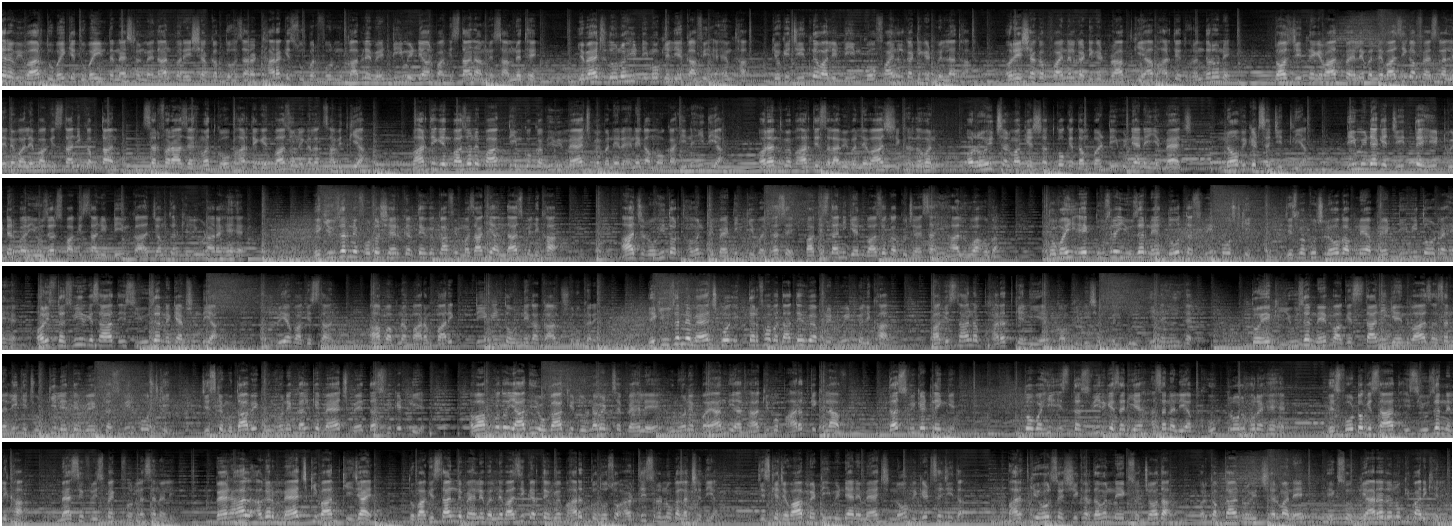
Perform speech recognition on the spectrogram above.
Dubai के Dubai international मैदान पर एशिया कप 2018 के सुपर फोर मुकाबले में टीम इंडिया और पाकिस्तान आमने सामने थे। ये मैच दोनों ही टीमों के लिए काफ़ी अहम था, क्योंकि जीतने वाली टीम को फाइनल का टिकट मिलना था और एशिया कप फाइनल का टिकट प्राप्त किया भारतीय धुरंधरों ने। टॉस जीतने के बाद पहले बल्लेबाजी का फैसला लेने वाले पाकिस्तानी कप्तान सरफराज अहमद को भारतीय गेंदबाजों ने गलत साबित किया। भारतीय गेंदबाजों ने पाक टीम को कभी भी मैच में बने रहने का मौका ही नहीं दिया। और अंत में भारतीय सलामी बल्लेबाज शिखर धवन और रोहित शर्मा के शतकों के दम पर टीम इंडिया ने यह मैच नौ विकेट से जीत लिया। टीम इंडिया के जीतते ही ट्विटर पर यूज़र्स पाकिस्तानी टीम का जमकर खिल्ली उड़ा रहे हैं। एक यूज़र ने फ़ोटो शेयर करते हुए काफ़ी मजाकिया अंदाज में लिखा, आज रोहित और धवन की बैटिंग की वजह से पाकिस्तानी गेंदबाजों का कुछ ऐसा ही हाल हुआ होगा। तो वही एक दूसरे यूज़र ने दो तस्वीर पोस्ट की, जिसमें कुछ लोग अपने अपने टीवी तोड़ रहे हैं और इस तस्वीर के साथ इस यूज़र ने कैप्शन दिया प्रिय पाकिस्तान, आप अपना पारंपरिक टीवी तोड़ने का काम शुरू करें। एक यूज़र ने मैच को एक तरफा बताते हुए अपने ट्वीट में लिखा, पाकिस्तान अब भारत के लिए कंपटीशन बिल्कुल भी नहीं है। तो एक यूज़र ने पाकिस्तानी गेंदबाज हसन अली की चुटकी लेते हुए एक तस्वीर पोस्ट की, जिसके मुताबिक उन्होंने कल के मैच में 10 विकेट लिए। अब आपको तो याद ही होगा कि टूर्नामेंट से पहले उन्होंने बयान दिया था कि वो भारत के खिलाफ 10 विकेट लेंगे। तो वही इस तस्वीर के ज़रिए हसन अली अब खूब ट्रोल हो रहे हैं। इस फ़ोटो के साथ इस यूज़र ने लिखा मैसिव रिस्पेक्ट फॉर लसन अली। बहरहाल, अगर मैच की बात की जाए तो पाकिस्तान ने पहले बल्लेबाजी करते हुए भारत को 238 रनों का लक्ष्य दिया, जिसके जवाब में टीम इंडिया ने मैच 9 विकेट से जीता। भारत की ओर से शिखर धवन ने 114 और कप्तान रोहित शर्मा ने 111 रनों की पारी खेली।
